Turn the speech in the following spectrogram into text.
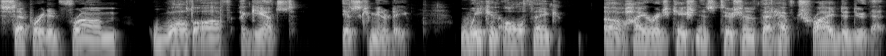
separated from, walled off against its community. We can all think of higher education institutions that have tried to do that.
